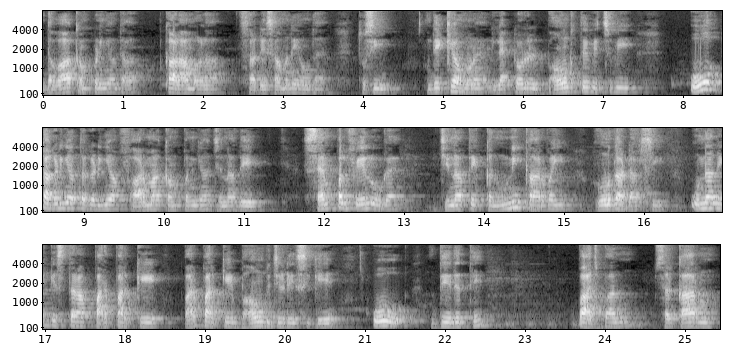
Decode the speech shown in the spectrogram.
ਦਵਾ ਕੰਪਨੀਆਂ ਦਾ ਕਾਲਾ ਮਾਲਾ ਸਾਡੇ ਸਾਹਮਣੇ ਆਉਂਦਾ ਹੈ। ਤੁਸੀਂ ਦੇਖਿਆ ਹੋਣਾ ਇਲੈਕਟੋਰਲ ਬਾਉਂਡ ਦੇ ਵਿੱਚ ਵੀ ਉਹ ਤਗੜੀਆਂ ਤਗੜੀਆਂ ਫਾਰਮਾ ਕੰਪਨੀਆਂ ਜਿਨ੍ਹਾਂ ਦੇ ਸੈਂਪਲ ਫੇਲ ਹੋ ਗਏ, ਜਿਨ੍ਹਾਂ ਤੇ ਕਾਨੂੰਨੀ ਕਾਰਵਾਈ ਹੋਣ ਦਾ ਡਰ ਸੀ, ਉਹਨਾਂ ਨੇ ਕਿਸ ਤਰ੍ਹਾਂ ਭਰ ਭਰ ਕੇ ਭਰ ਭਰ ਕੇ ਬਾਉਂਡ ਜਿਹੜੇ ਸੀਗੇ, ਉਹ ਦੇ ਦਿੱਤੇ। ਭਾਜਪਾ ਨੂੰ, ਸਰਕਾਰ ਨੂੰ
